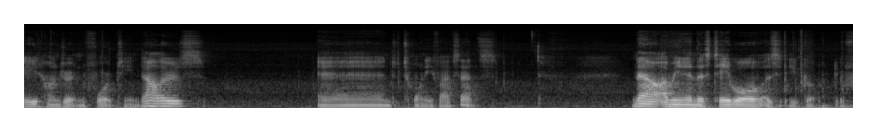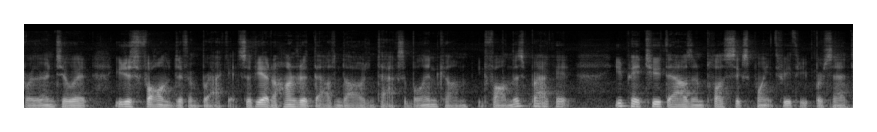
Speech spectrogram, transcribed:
$814 and 25 cents now, I mean, in this table, as you go, go, further into it, you just fall into different brackets. So if you had $100,000 in taxable income, you'd fall in this bracket. You'd pay 2000 plus 6.33%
